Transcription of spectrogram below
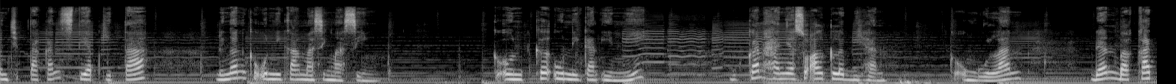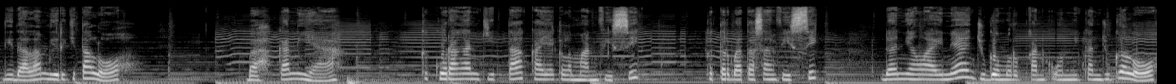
menciptakan setiap kita dengan keunikan masing-masing. Keun keunikan ini bukan hanya soal kelebihan, keunggulan, dan bakat di dalam diri kita loh. Bahkan ya, kekurangan kita kayak kelemahan fisik, keterbatasan fisik, dan yang lainnya juga merupakan keunikan juga loh.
